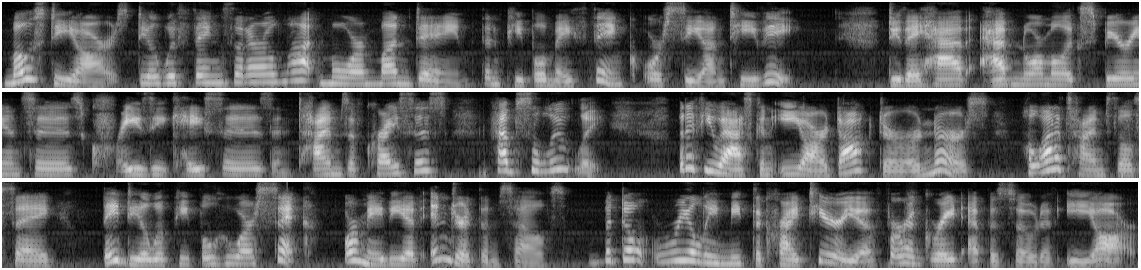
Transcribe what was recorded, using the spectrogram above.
most ERs deal with things that are a lot more mundane than people may think or see on TV. Do they have abnormal experiences, crazy cases, and times of crisis? Absolutely. But if you ask an ER doctor or nurse, a lot of times they'll say they deal with people who are sick or maybe have injured themselves, but don't really meet the criteria for a great episode of ER.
